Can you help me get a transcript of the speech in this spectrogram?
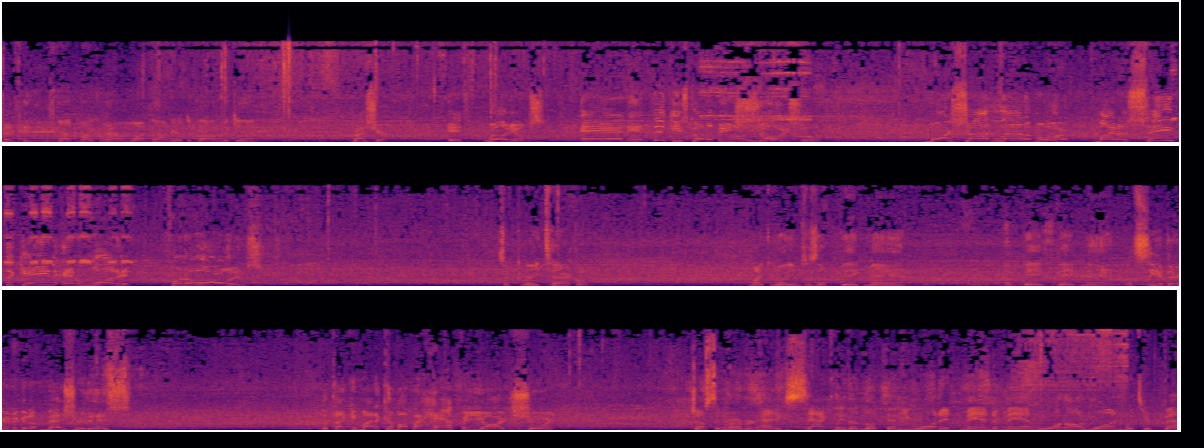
the 50. He's got Mike one-on-one down here at the bottom again. Pressure. It's Williams. And I think he's going to be Oh, short. short. Marshon Lattimore might have saved the game and won it for New Orleans. It's a great tackle. Mike Williams is a big man. A big, big man. Let's see if they're even going to measure this. Looked like he might have come up a half a yard short. Justin Herbert had exactly the look that he wanted, man-to-man, one-on-one with your best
